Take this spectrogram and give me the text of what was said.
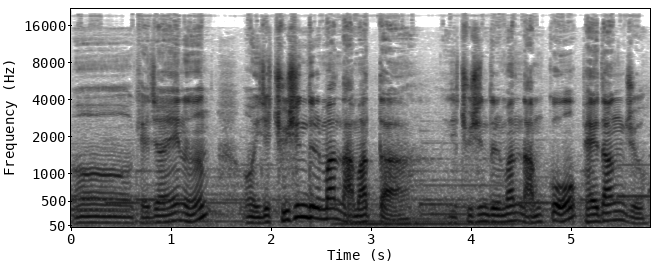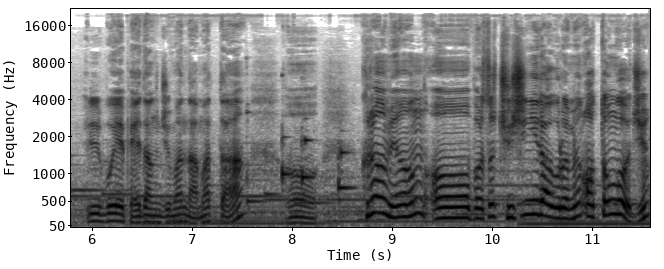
어, 계좌에는, 어, 이제 주신들만 남았다. 이제 주신들만 남고, 배당주, 일부의 배당주만 남았다. 어, 그러면, 어, 벌써 주신이라 그러면 어떤 거죠?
